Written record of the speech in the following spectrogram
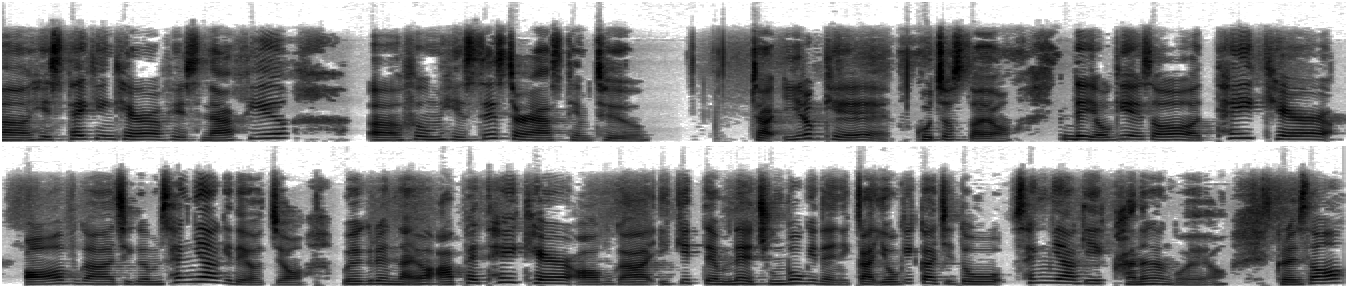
uh, he's taking care of his nephew, uh, whom his sister asked him to. 자, 이렇게 고쳤어요. 근데 여기에서 take care of가 지금 생략이 되었죠. 왜 그랬나요? 앞에 take care of가 있기 때문에 중복이 되니까 여기까지도 생략이 가능한 거예요. 그래서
